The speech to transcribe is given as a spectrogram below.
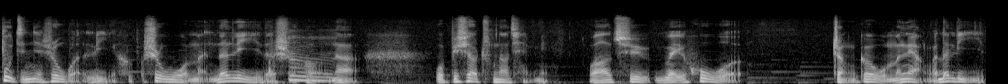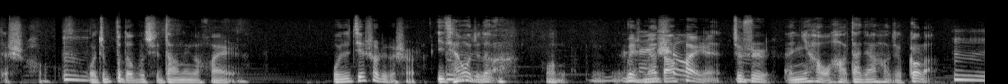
不仅仅是我的利益和是我们的利益的时候，嗯那我必须要冲到前面，我要去维护我整个我们两个的利益的时候，嗯我就不得不去当那个坏人，我就接受这个事儿了。以前我觉得、啊，我为什么要当坏人？就是、呃你好我好大家好就够了。嗯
